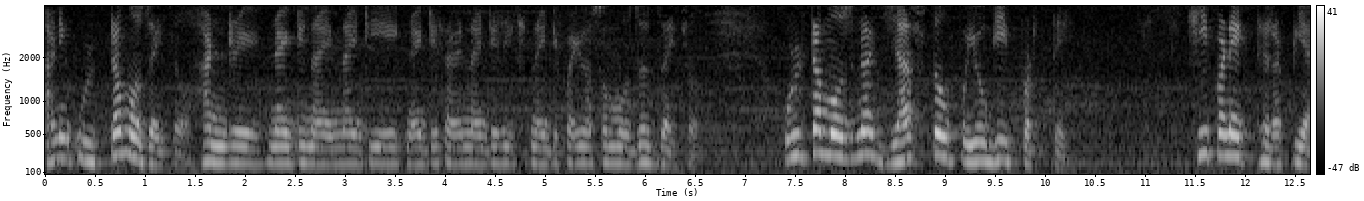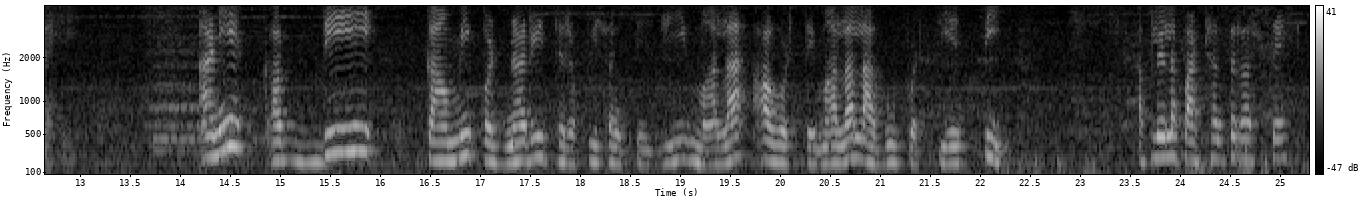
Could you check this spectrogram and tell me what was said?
आणि उलटं मोजायचं. Hundred ninety nine ninety eight ninety seven ninety six ninety five असं मोजत जायचं. उलटं मोजणं जास्त उपयोगी पडते. ही पण एक थेरपी आहे. आणि एक अगदी कामी पडणारी थेरपी सांगते जी मला आवडते मला लागू पडते ती. आपल्याला पाठांतर असते.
